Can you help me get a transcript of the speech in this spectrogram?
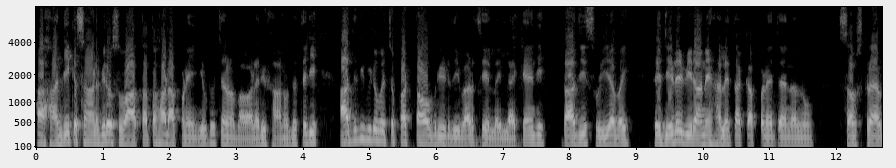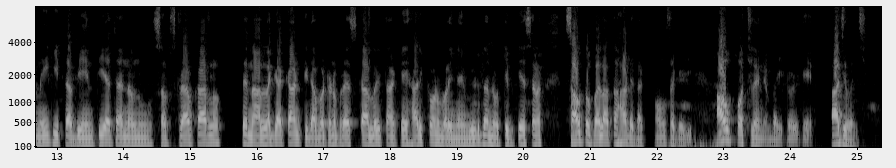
ਹਾਂ, ਹਾਂਜੀ ਕਿਸਾਨ ਵੀਰੋ, ਸਵਾਗਤ ਆ ਤੁਹਾਡਾ ਆਪਣੇ YouTube channel Baba dairy farm ਦੇ ਉੱਤੇ ਜੀ। ਅੱਜ ਦੀ ਵੀਡੀਓ ਵਿੱਚ ਆਪਾਂ ਟੌਪ ਬਰੀਡ ਦੀ ਵਰਡ ਸੇਲ ਲਈ ਲੈ ਕੇ ਆਏ ਜੀ। ਤਾਜੀ ਸੂਈ ਆ ਬਾਈ। ਤੇ ਜਿਹੜੇ ਵੀਰਾਂ ਨੇ ਹਲੇ ਤੱਕ ਆਪਣੇ ਚੈਨਲ ਨੂੰ ਸਬਸਕ੍ਰਾਈਬ ਨਹੀਂ ਕੀਤਾ, ਬੇਨਤੀ ਆ ਚੈਨਲ ਨੂੰ ਸਬਸਕ੍ਰਾਈਬ ਕਰ ਲਓ ਤੇ ਨਾਲ ਲੱਗਿਆ ਘੰਟੀ ਦਾ ਬਟਨ ਪ੍ਰੈਸ ਕਰ ਲਓ ਤਾਂ ਕਿ ਹਰ ਇੱਕ ਆਉਣ ਵਾਲੀ ਨਵੀਂ ਵੀਡੀਓ ਦਾ ਨੋਟੀਫਿਕੇਸ਼ਨ ਸਭ ਤੋਂ ਪਹਿਲਾਂ ਤੁਹਾਡੇ ਤੱਕ ਪਹੁੰਚ ਸਕੇ ਜੀ। ਆਓ ਪੁੱਛ ਲੈਨੇ ਬਾਈ ਥੋੜੀ ਦੇਰ। ਆਜੋ ਬਾਈ ਜੀ।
